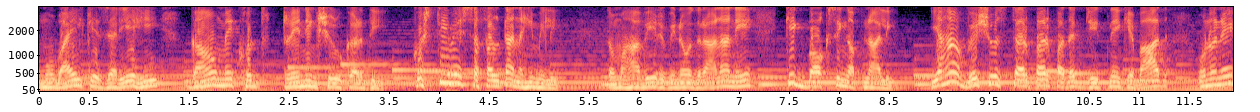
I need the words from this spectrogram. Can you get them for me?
मोबाइल के ज़रिए ही गाँव में खुद ट्रेनिंग शुरू कर दी। कुश्ती में सफलता नहीं मिली। तो महावीर विनोद राणा ने किक बॉक्सिंग अपना ली। यहाँ विश्व स्तर पर पदक जीतने के बाद उन्होंने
